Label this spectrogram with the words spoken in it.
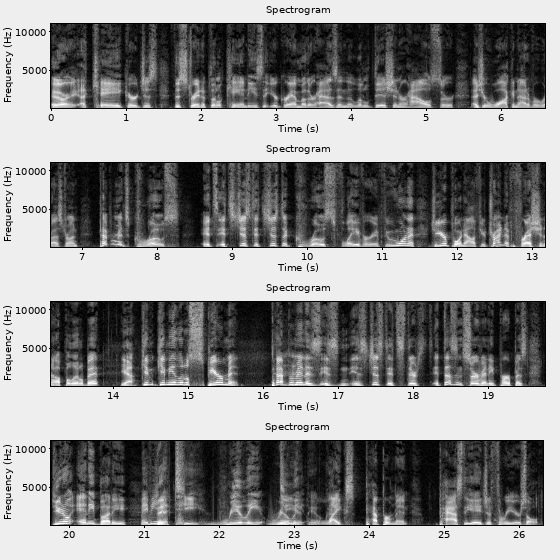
or a cake, or just the straight up little candies that your grandmother has in a little dish in her house, or as you're walking out of a restaurant. Peppermint's gross. It's it's just it's just a gross flavor. If you want to, to your point, Al, if you're trying to freshen up a little bit, Yeah. give give me a little spearmint. Peppermint mm-hmm. is, is is just it's there's it doesn't serve any purpose. Do you know anybody Maybe that a tea. really really okay. likes peppermint past the age of three years old?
